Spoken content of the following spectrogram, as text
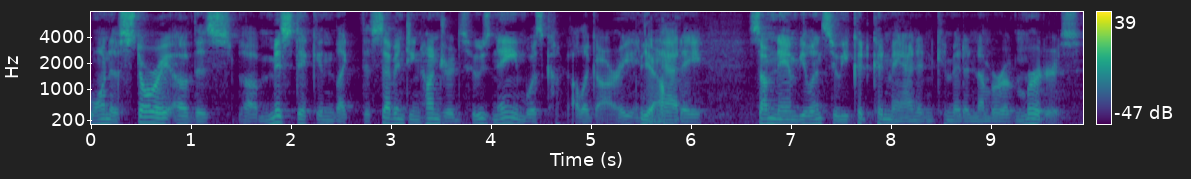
one a story of this uh, mystic in like the 1700s whose name was Caligari, and Yeah. he had a somnambulance who he could command and commit a number of murders.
